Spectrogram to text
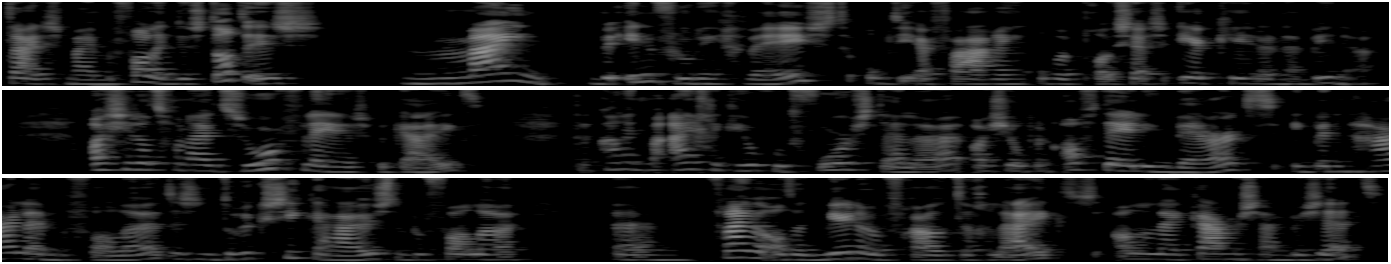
tijdens mijn bevalling. Dus dat is mijn beïnvloeding geweest op die ervaring, op het proces eerkeren naar binnen. Als je dat vanuit zorgverleners bekijkt, dan kan ik me eigenlijk heel goed voorstellen als je op een afdeling werkt. Ik ben in Haarlem bevallen. Het is een druk ziekenhuis. Er bevallen um, vrijwel altijd meerdere vrouwen tegelijk. Dus allerlei kamers zijn bezet.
